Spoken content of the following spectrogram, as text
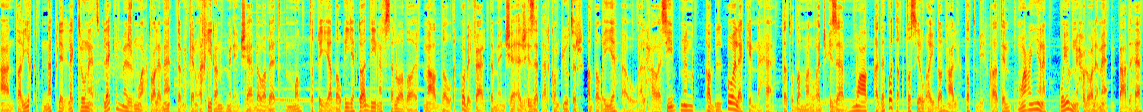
عن طريق نقل الإلكترونات. لكن مجموعة علماء تمكنوا أخيرا من إنشاء بوابات منطقية ضوئية تؤدي نفس الوظائف مع الضوء. وبالفعل تم إنشاء أجهزة الكمبيوتر الضوئية أو الحواسيب من قبل ولكنها تتضمن أجهزة معقدة وتقتصر أيضا على تطبيقات معينة ويلمح العلماء بعدها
